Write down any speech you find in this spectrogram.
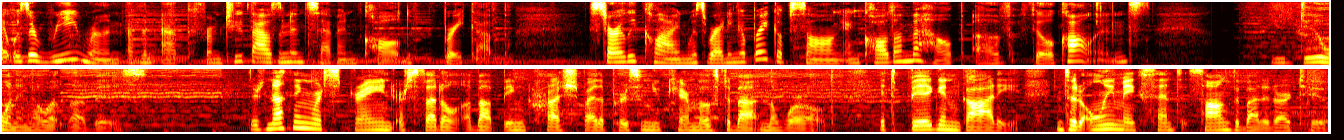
It was a rerun of an ep from 2007 called Breakup. Starlee Kine was writing a breakup song and called on the help of Phil Collins. You do want to know what love is. There's nothing restrained or subtle about being crushed by the person you care most about in the world. It's big and gaudy, and so it only makes sense that songs about it are too.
